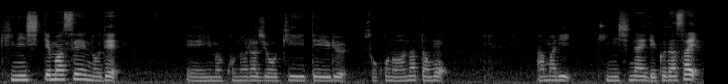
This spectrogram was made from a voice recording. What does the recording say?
気にしてませんので、えー、今このラジオを聴いているそこのあなたもあまり気にしないでください。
